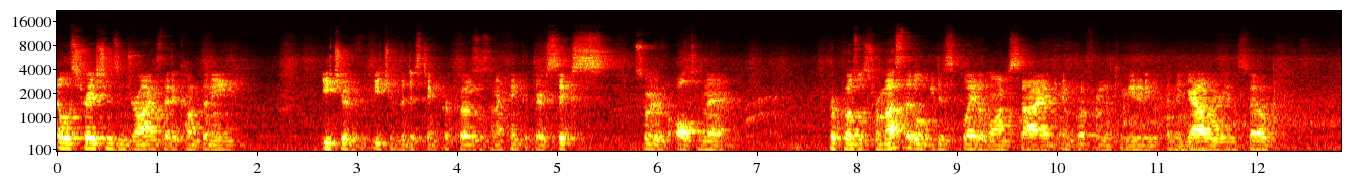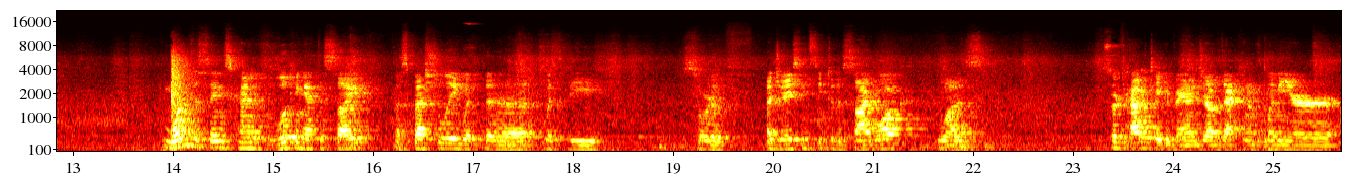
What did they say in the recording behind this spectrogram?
illustrations and drawings that accompany each of each of the distinct proposals. And I think that there's six sort of ultimate proposals from us that will be displayed alongside input from the community within the gallery. And so one of the things kind of looking at the site, especially with the with the sort of adjacency to the sidewalk, was sort of how to take advantage of that kind of linear,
